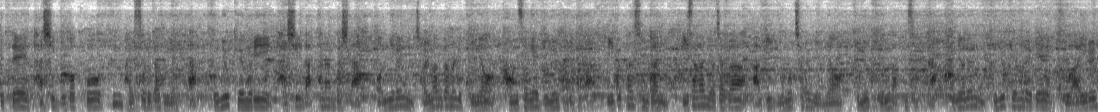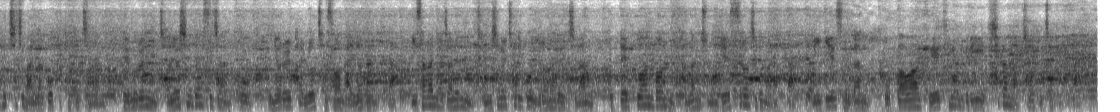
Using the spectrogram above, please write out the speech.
그때 다시 무겁고 큰 발소리가 들렸다. 근육 괴물이 다시 나타난 것이다. 언니는 절망감을 느끼며 동생의 눈을 가렸다. 위급한 순간 이상한 여자가 아기 유모차를 밀며 근육 괴물 앞에 섰다. 그녀는 근육 괴물에게 두 아이를 해치지 말라고 부탁했지만 괴물은 전혀 신경 쓰지 않고 그녀를 발로 차서 날려버렸다. 이상한 여자는 정신을 차리고 일어나려 했지만 그때 또 한 번 강한 주먹에 쓰러지고 말았다. 위기의 순간 오빠와 그의 팀원들이 시간 맞춰 도착했다.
